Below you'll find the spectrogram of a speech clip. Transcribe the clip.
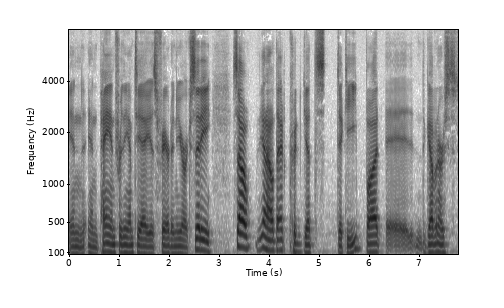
in in paying for the MTA is fair to New York City. So you know that could get sticky, but uh, the governor's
